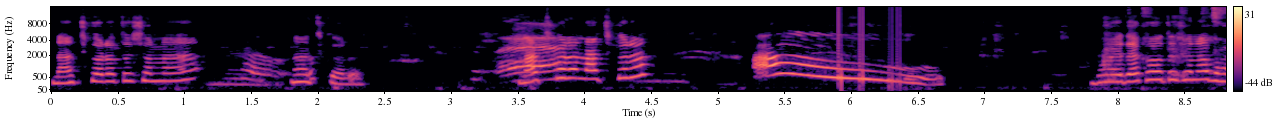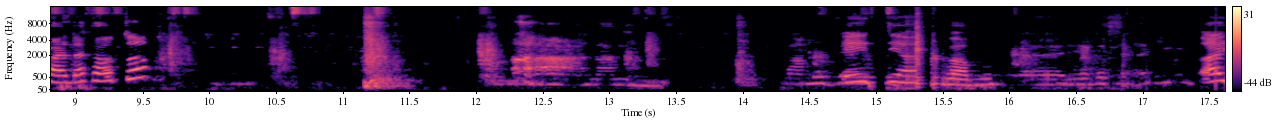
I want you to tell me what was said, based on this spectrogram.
নাচ করো তো শোনা নাচ করো। নাচ করো নাচ করো। ভয় দেখাও তো শোনা ভয় দেখাও তো। এই যে বাবু। আই।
